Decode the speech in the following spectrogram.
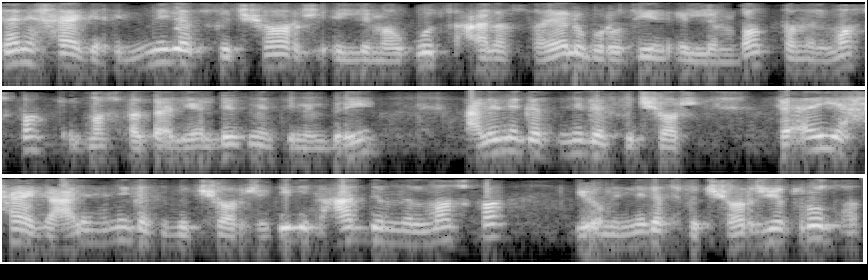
تاني حاجة ال negative charge اللي موجود على ال sialoprotein اللي مبطن المصفى المصفى بقى اللي هي ال basement membrane عليه negative charge. فأي حاجة عليها negative charge تيجي تعدي من المصفى يقوم ال negative charge يطردها.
